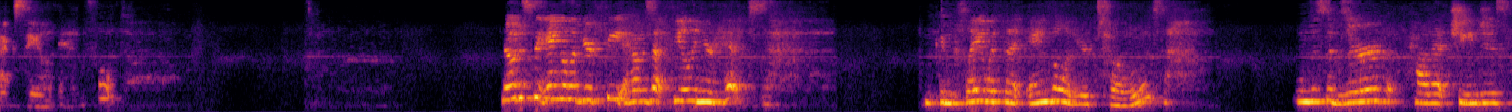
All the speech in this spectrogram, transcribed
exhale and fold. Notice the angle of your feet. How does that feel in your hips? You can play with the angle of your toes and just observe how that changes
